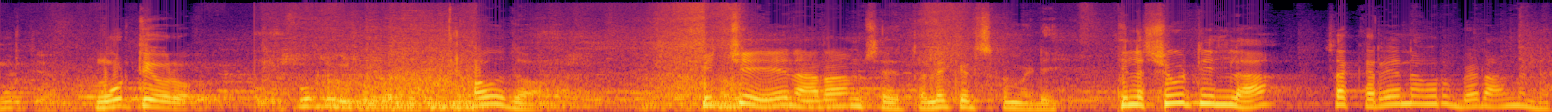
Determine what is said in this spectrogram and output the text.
ಮೂರ್ತಿ ಮೂರ್ತಿಯವರು ಹೌದು. ಪಿಚ್ಚಿ ಏನು ಆರಾಮ್ಸೆ? ತಲೆ ಕೆಡಿಸ್ಕೊಂಬೇಡಿ. ಇಲ್ಲ ಶೂಟ್ ಇಲ್ಲ. ಸರ್ ಕರೆಯೋನವರು ಬೇಡ ಆಮೇಲೆ.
